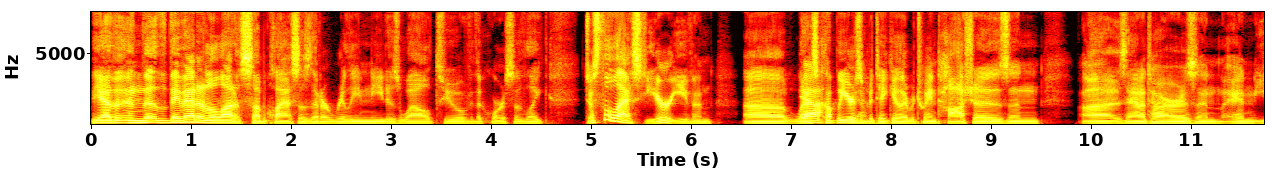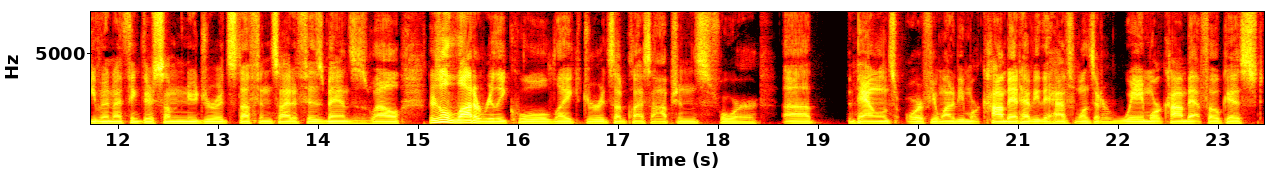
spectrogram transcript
Yeah, the, and the, they've added a lot of subclasses that are really neat as well too over the course of like just the last year, even uh, last Yeah, couple years yeah. in particular, between Tasha's and uh, Xanathar's, and and even I think there's some new Druid stuff inside of Fizban's as well. There's a lot of really cool like Druid subclass options for uh, balance, or if you want to be more combat heavy, they have ones that are way more combat focused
